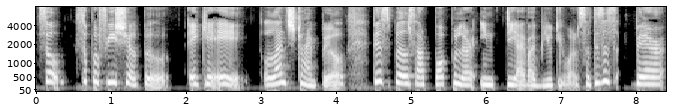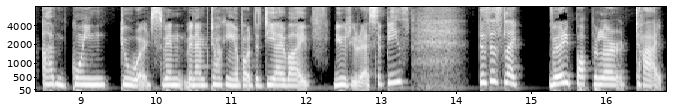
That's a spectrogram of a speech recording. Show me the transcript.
So superficial peel, aka lunchtime peel. these pills are popular in DIY beauty world. So this is where I'm going towards when, when I'm talking about the DIY beauty recipes. This is like very popular type,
